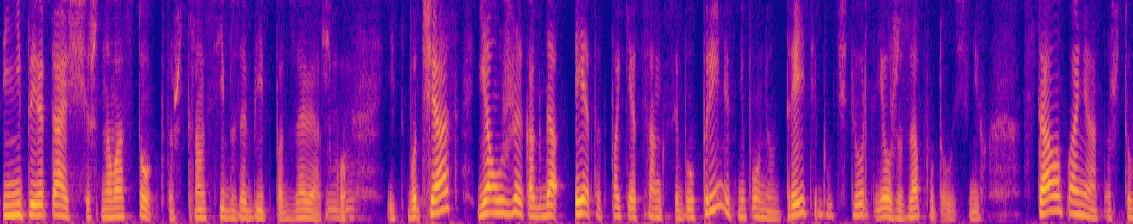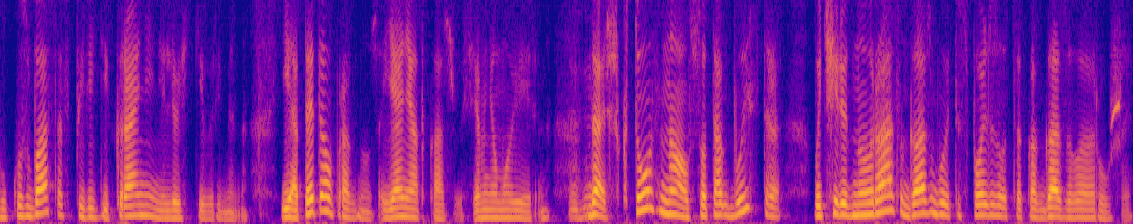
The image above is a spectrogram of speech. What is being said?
и не перетащишь на восток, потому что Транссиб забит под завязку. Мгм. И вот сейчас я уже, когда этот пакет санкций был принят, не помню, он третий был, четвертый, я уже запуталась в них, стало понятно, что у Кузбасса впереди крайне нелегкие времена. И от этого прогноза я не отказываюсь, я в нем уверена. Мгм. Дальше, кто знал, что так быстро в очередной раз газ будет использоваться как газовое оружие?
